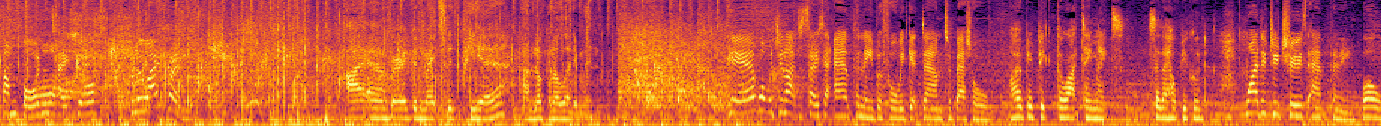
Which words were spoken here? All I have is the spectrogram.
come forward and take your blue apron. I am very good mates with Pierre. I'm not going to let him win. Pierre, what would you like to say to Anthony before we get down to battle? I hope you pick the right teammates so they help you good. Why did you choose Anthony? Well,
